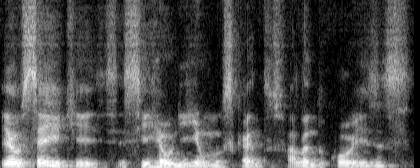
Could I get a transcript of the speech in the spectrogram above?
Eu sei que se reuniam nos cantos falando coisas,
